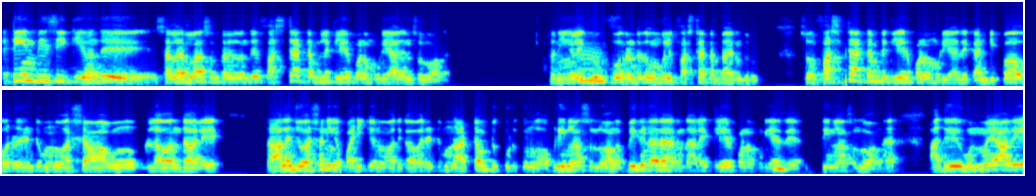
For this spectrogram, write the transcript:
டிஎன்பிசிக்கு வந்து சிலர்லாம் சொல்றது வந்து ஃபர்ஸ்ட் அட்டம்ப்ட்ல கிளியர் பண்ண முடியாதுன்னு சொல்லுவாங்க. ஸோ நீங்களே குரூப் ஃபோர்ன்றது உங்களுக்கு ஃபர்ஸ்ட் அட்டம்ப்டா இருந்திருக்கும். ஸோ ஃபர்ஸ்ட் அட்டம்ப்ட் கிளியர் பண்ண முடியாது. கண்டிப்பா ஒரு ரெண்டு மூணு வருஷம் ஆகும். உள்ள வந்தாலே நாலஞ்சு வருஷம் நீங்க படிக்கணும் அதுக்காக ரெண்டு மூணு அட்டம் கொடுக்கணும் அப்படின்லாம் சொல்லுவாங்க. பிகினரா இருந்தாலே கிளியர் பண்ண முடியாது அப்படின்லாம் சொல்லுவாங்க. அது உண்மையாவே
